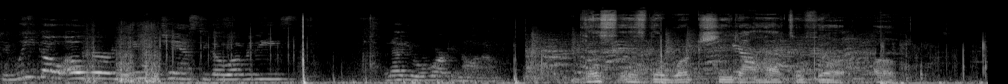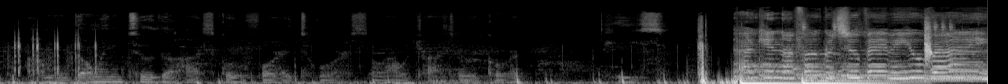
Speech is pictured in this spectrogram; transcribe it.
Did we go over, did we have a chance to go over these? I know you were working on them. This is the worksheet I had to fill up. To the high school for a tour, so I will try to record. Peace. I cannot fuck with you, baby, you right.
